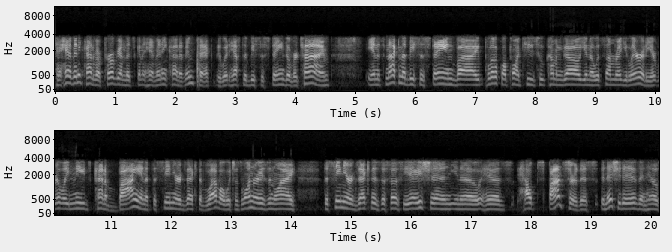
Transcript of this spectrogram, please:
to have any kind of a program that's going to have any kind of impact, it would have to be sustained over time. And it's not going to be sustained by political appointees who come and go, you know, with some regularity. It really needs kind of buy-in at the senior executive level, which is one reason why the Senior Executives Association, you know, has helped sponsor this initiative and has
